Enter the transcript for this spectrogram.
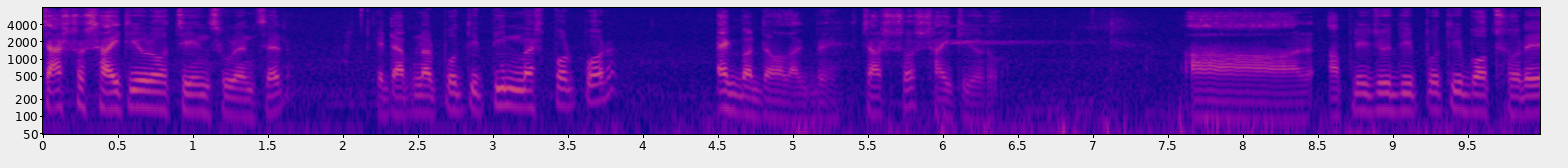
চারশো ষাট ইউরো হচ্ছে ইন্স্যুরেন্সের এটা আপনার প্রতি তিন মাস পর পর একবার দেওয়া লাগবে চারশো ষাট ইউরো আর আপনি যদি প্রতি বছরে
